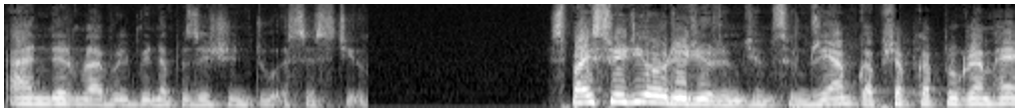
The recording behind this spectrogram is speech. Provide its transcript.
and Nirmala will be in a position to assist you. स्पाइस रेडियो और रेडियो रिमझिम सुन रहे हैं आप गपशप का प्रोग्राम है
